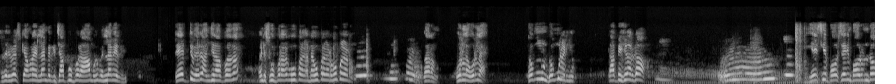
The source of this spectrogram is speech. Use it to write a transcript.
அது ரிவர்ஸ் கேமரா எல்லாமே இருக்குது சப்பு ஊப்பர் ஆமுகம் எல்லாமே இருக்குது ரேட்டு வெறும் அஞ்சு நாற்பது தான். வண்டி சூப்பராக இருக்கும். ஊப்பர் காட்டும் ஊப்பர் காட்டும் ஊப்பர் காட்டும் வரும் உருளை உருளை. டொம்மு டொம்முன்னு அடிக்கும். காப்பீஸ்லாம் இருக்கும் AC power steering power window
